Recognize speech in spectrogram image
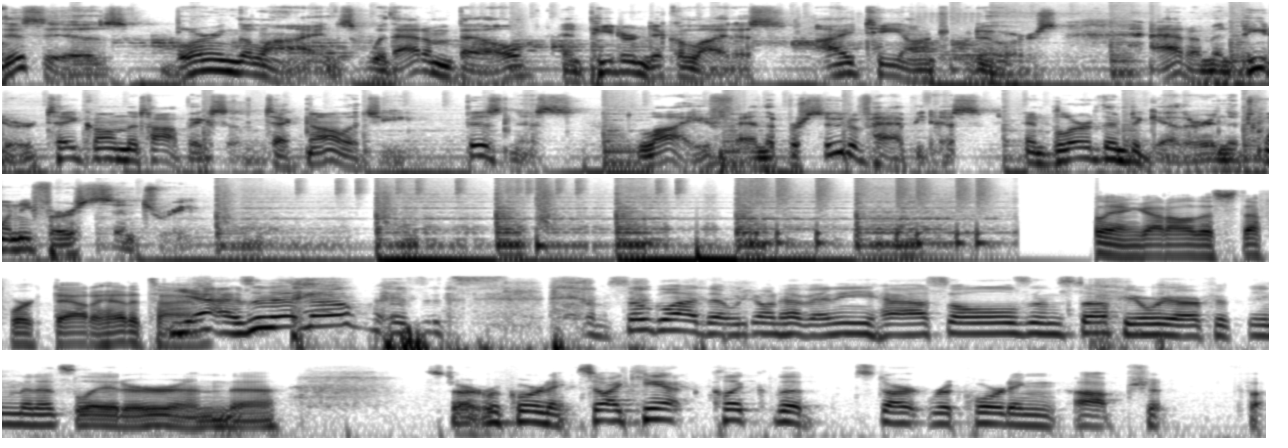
This is Blurring the Lines with Adam Bell and Peter Nicolaitis, IT entrepreneurs. Adam and Peter take on the topics of technology, business, life, and the pursuit of happiness and blur them together in the 21st century. and got all this stuff worked out ahead of time. Yeah, isn't it though? It's, it's I'm so glad that we don't have any hassles and stuff. Here we are 15 minutes later and uh, start recording. So I can't click the start recording option.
